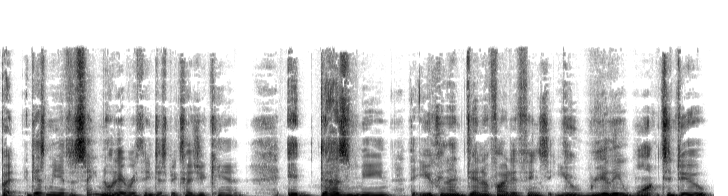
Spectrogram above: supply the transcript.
But it doesn't mean you have to say no to everything just because you can. It does mean that you can identify the things that you really want to do,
